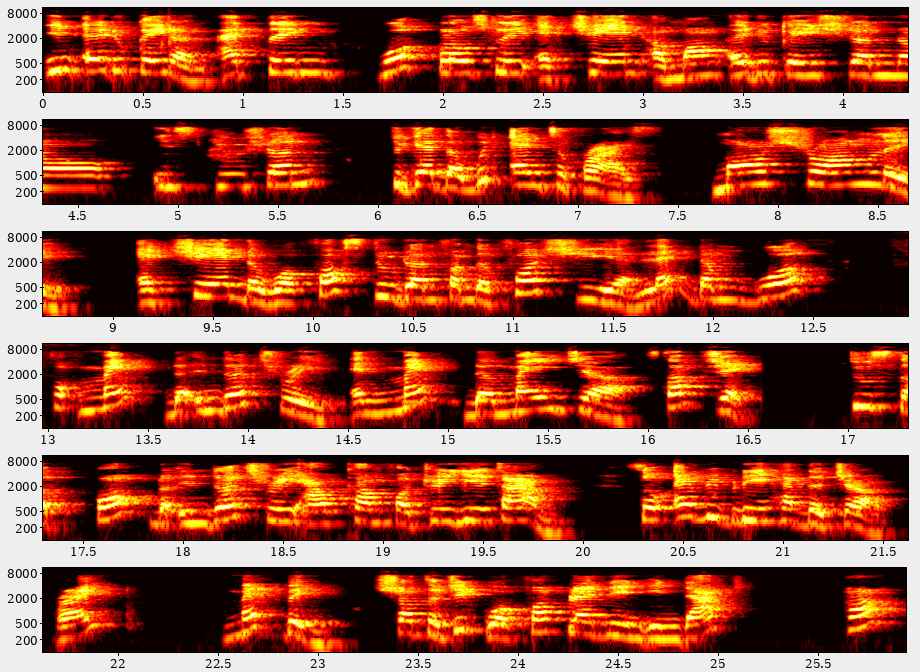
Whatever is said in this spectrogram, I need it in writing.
In education, I think work closely exchange among educational institutions together with enterprise more strongly exchange the workforce student from the first year, let them work for make the industry and make the major subject to support the industry outcome for three year time. So everybody have the job, right? Mapping, strategic workforce planning in that huh?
